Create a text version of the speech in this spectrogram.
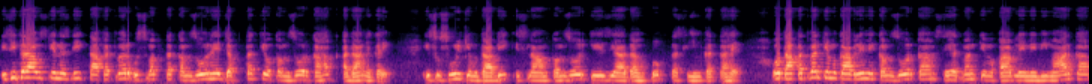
اسی طرح اس کے نزدیک طاقتور اس وقت تک کمزور ہے جب تک کہ وہ کمزور کا حق ادا نہ کرے۔ اس اصول کے مطابق اسلام کمزور کے زیادہ حقوق تسلیم کرتا ہے۔ وہ طاقتور کے مقابلے میں کمزور کا، صحت مند کے مقابلے میں بیمار کا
